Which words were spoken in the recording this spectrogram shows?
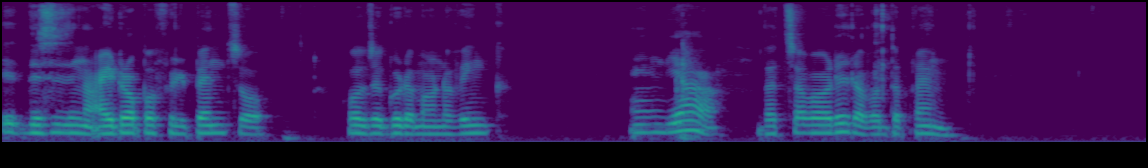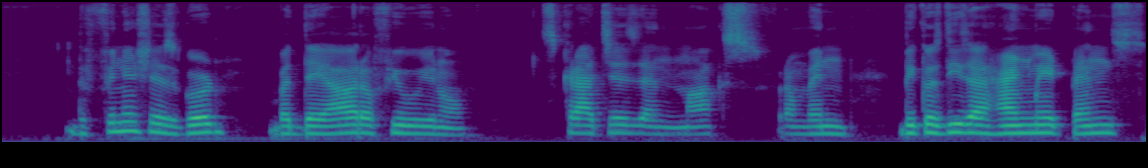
It, this is an eyedropper fill pen so holds a good amount of ink. And yeah that's about it about the pen. The finish is good but there are a few you know scratches and marks from when because these are handmade pens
